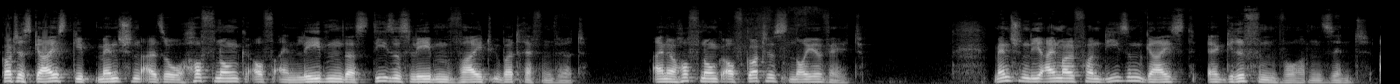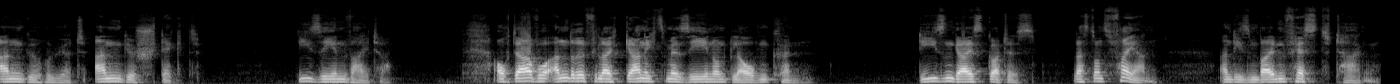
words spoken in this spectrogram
Gottes Geist gibt Menschen also Hoffnung auf ein Leben, das dieses Leben weit übertreffen wird. Eine Hoffnung auf Gottes neue Welt. Menschen, die einmal von diesem Geist ergriffen worden sind, angerührt, angesteckt, die sehen weiter. Auch da, wo andere vielleicht gar nichts mehr sehen und glauben können. Diesen Geist Gottes lasst uns feiern an diesen beiden Festtagen.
